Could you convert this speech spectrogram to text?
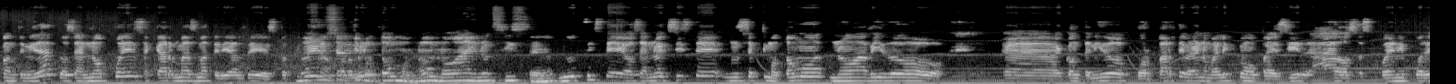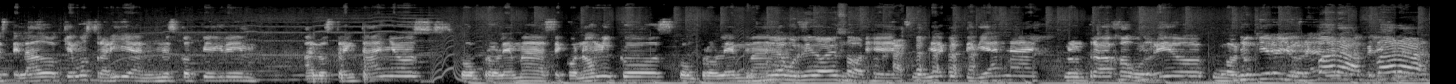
continuidad. O sea, no pueden sacar más material de Scott no hay un séptimo tomo, ¿no? No hay, no existe, ¿no? No existe, o sea, no existe un séptimo tomo, no ha habido eh, contenido por parte de Brian O'Malley como para decir, ah, o sea, se pueden ir por este lado. ¿Qué mostrarían? Un Scott Pilgrim a los 30 años, con problemas económicos, con problemas... Muy aburrido eso. Eh, su vida cotidiana, con un trabajo aburrido, con... No quiero llorar. Para, para.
